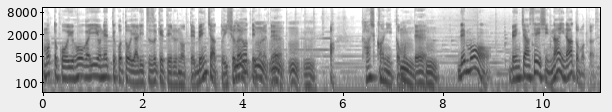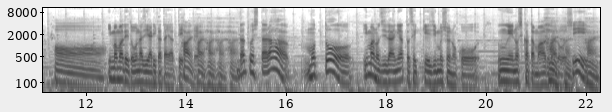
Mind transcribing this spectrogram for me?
もっとこういう方がいいよねってことをやり続けているのってベンチャーと一緒だよって言われて、うんうんうんうん確かにと思って、うんでもベンチャー精神ないなと思ったんですよ。今までと同じやり方やっていて、はい。はい。はい。はい。はい。だとしたらもっと今の時代に合った設計事務所のこう運営の仕方もあるだろうし、はいはい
